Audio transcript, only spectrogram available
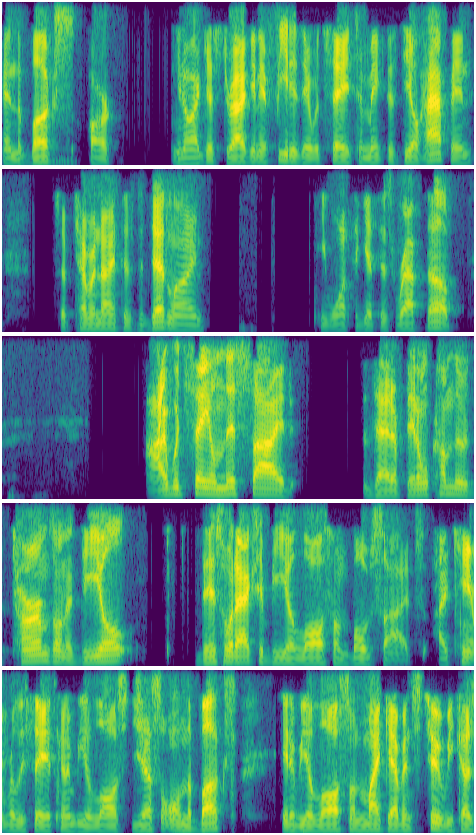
And the Bucks are, you know, I guess dragging their feet, as they would say, to make this deal happen. September 9th is the deadline. He wants to get this wrapped up. I would say on this side that if they don't come to terms on a deal, this would actually be a loss on both sides. I can't really say it's going to be a loss just on the Bucks. It'll be a loss on Mike Evans too because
